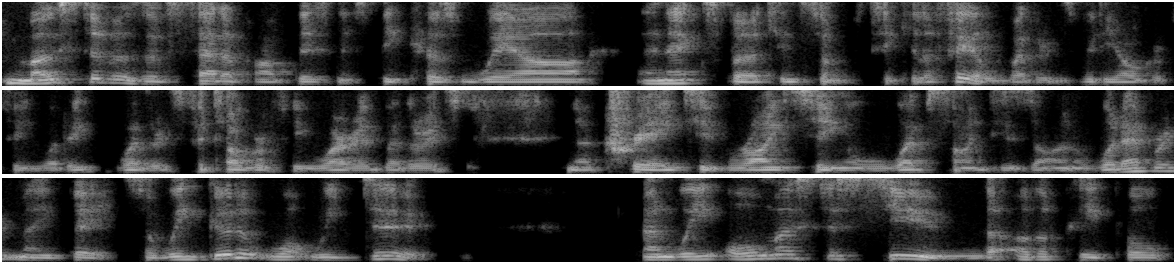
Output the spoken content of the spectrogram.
most of us have set up our business because we are an expert in some particular field, whether it's videography, whether, whether it's photography, whether it's you know, creative writing or website design or whatever it may be. So we're good at what we do. And we almost assume that other people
